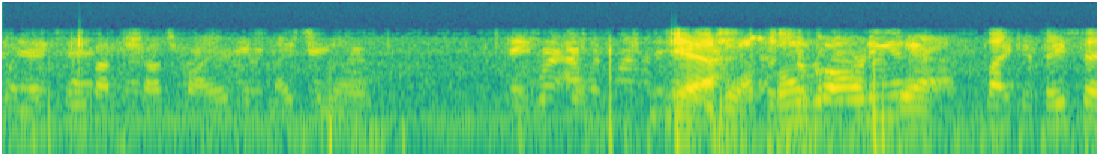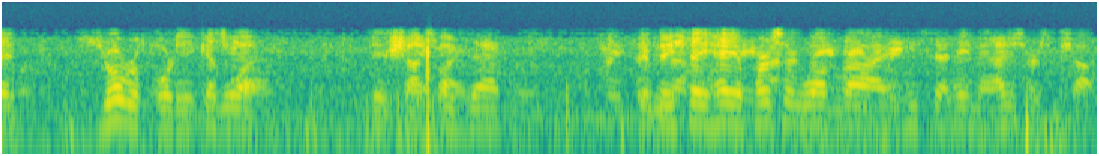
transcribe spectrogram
When they say about the shots fired, it's nice to know. Yeah. The officer reporting it. Yeah. Like if they said you're reporting it, guess what? There's shots fired. Exactly. If they say, hey, a person walked by and he said, hey man, I just heard some shots.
